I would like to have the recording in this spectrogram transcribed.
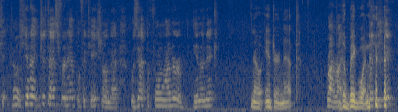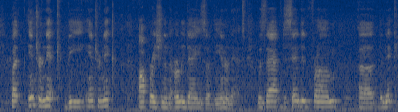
Can, can I just ask for an amplification on that? Was that the forerunner of Internic? no internet, Right, right. the big one. But, the, but Internic, the Internic operation in the early days of the internet, was that descended from uh, the NIC?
